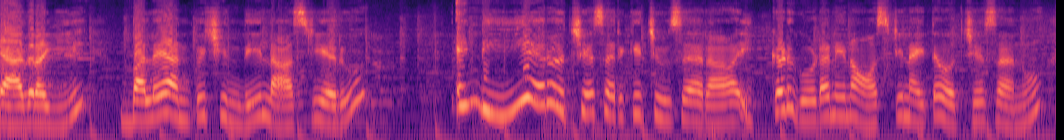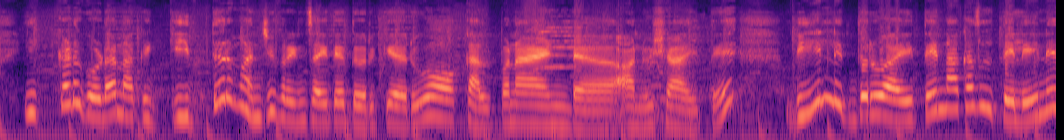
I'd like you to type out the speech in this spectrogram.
గ్యాదర్ అయ్యి భలే అనిపించింది లాస్ట్ ఇయర్ అండ్ ఈ ఇయర్ వచ్చేసరికి చూసారా ఇక్కడ కూడా నేను ఆస్టిన్ అయితే వచ్చేసాను. ఇక్కడ కూడా నాకు ఇద్దరు మంచి ఫ్రెండ్స్ అయితే దొరికారు ఆ కల్పన అండ్ అనుష అయితే. వీళ్ళిద్దరూ అయితే నాకు అసలు తెలియనే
